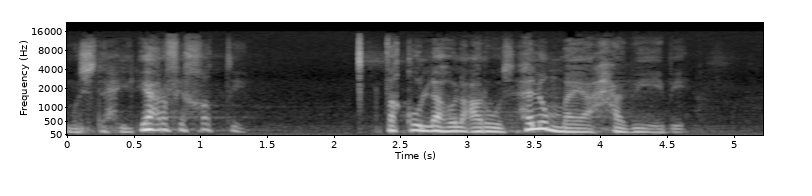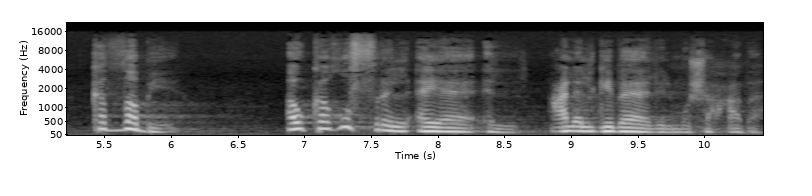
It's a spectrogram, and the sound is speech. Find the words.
مستحيل. يعرف يخطي. تقول له العروس هلم يا حبيبي كالظبي. أو كغفر الأيائل على الجبال المشعبة.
